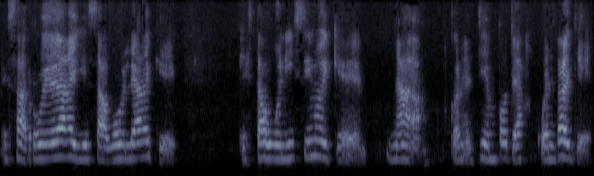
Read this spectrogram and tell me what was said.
esa rueda y esa bola que, que está buenísimo y que nada, con el tiempo te das cuenta que,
